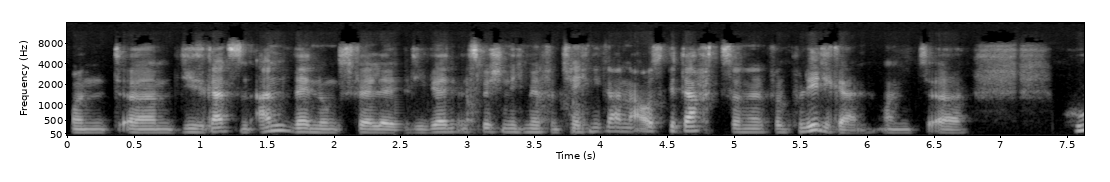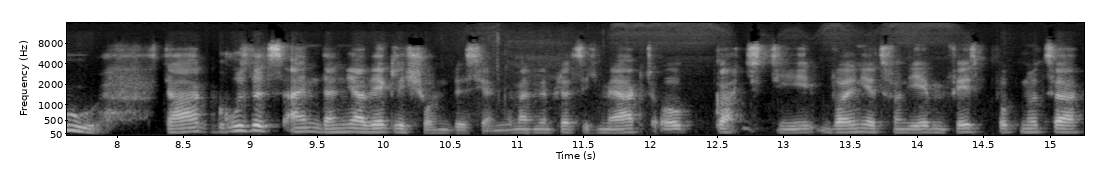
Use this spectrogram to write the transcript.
Und ähm, diese ganzen Anwendungsfälle, die werden inzwischen nicht mehr von Technikern ausgedacht, sondern von Politikern. Und äh, huh, da gruselt es einem dann ja wirklich schon ein bisschen, wenn man dann plötzlich merkt, oh Gott, die wollen jetzt von jedem Facebook-Nutzer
